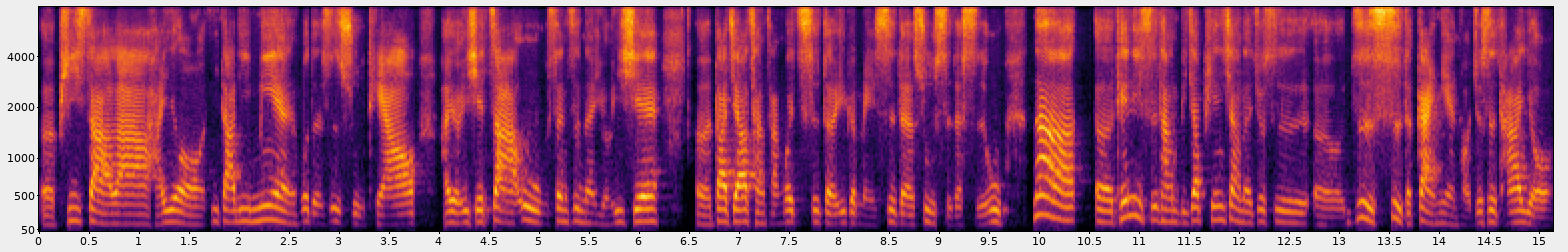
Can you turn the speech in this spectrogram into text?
呃披萨啦，还有意大利面或者是薯条，还有一些炸物，甚至呢有一些呃大家常常会吃的一个美式的素食的食物。那呃，天地食堂比较偏向的就是呃日式的概念哈，就是它有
